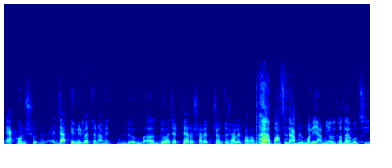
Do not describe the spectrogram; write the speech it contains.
এখন জাতীয় নির্বাচন আমি দু হাজার তেরো সালের চোদ্দ সালের কথা বলছি। হ্যাঁ পাশে আপনি বলি আমি ওই কথাই বলছি।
